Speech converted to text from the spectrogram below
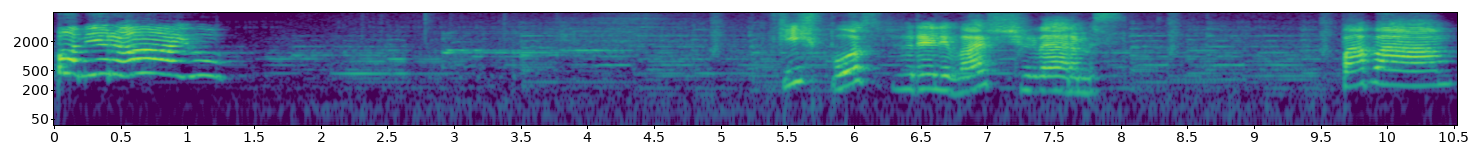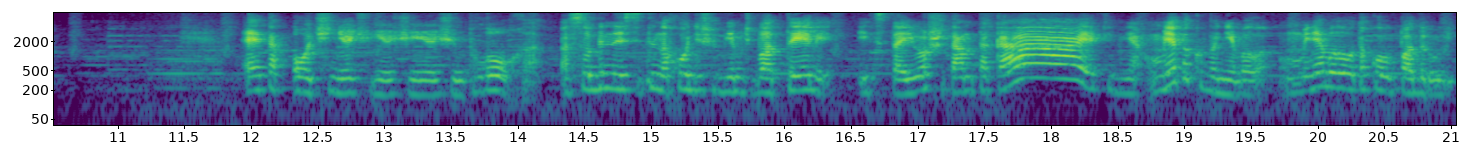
Помираю! Fish post relevar schwärms. Папа! Это очень-очень-очень-очень плохо. Особенно, если ты находишься где-нибудь в отеле и встаешь, и там такая фигня. У меня такого не было. У меня было вот такого подруги.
